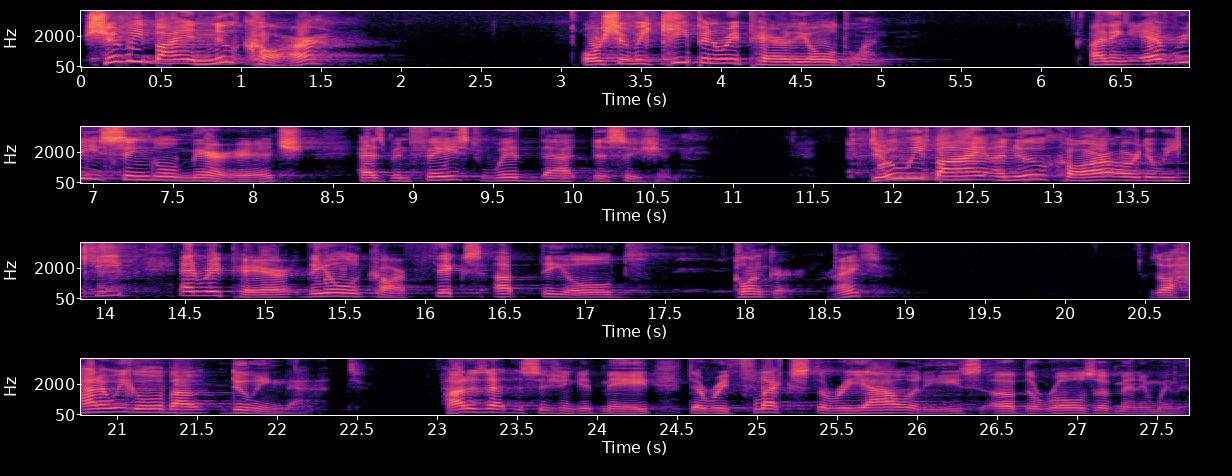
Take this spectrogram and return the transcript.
Should we buy a new car or should we keep and repair the old one? I think every single marriage has been faced with that decision. Do we buy a new car or do we keep and repair the old car? Fix up the old clunker, right? So, how do we go about doing that? How does that decision get made that reflects the realities of the roles of men and women?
